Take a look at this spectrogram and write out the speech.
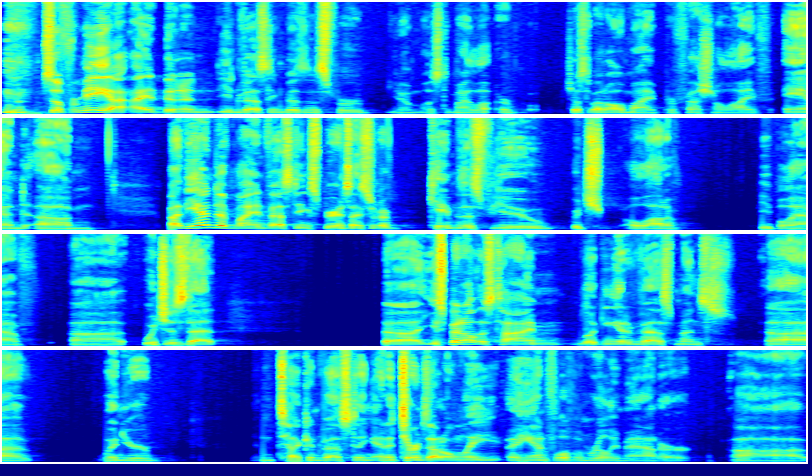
So for me, I, I had been in the investing business for you know most of my life, or just about all my professional life, and um, by the end of my investing experience, I sort of came to this view, which a lot of people have, uh, which is that uh, you spend all this time looking at investments uh, when you're in tech investing, and it turns out only a handful of them really matter, uh,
